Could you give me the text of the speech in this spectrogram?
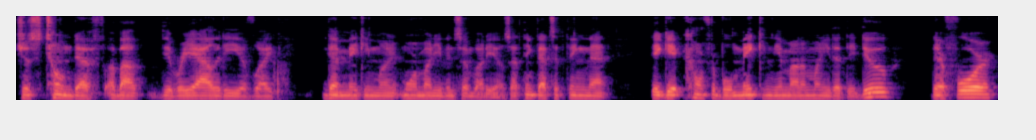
just tone deaf about the reality of like them making money, more money than somebody else. I think that's a thing that they get comfortable making the amount of money that they do. Therefore,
